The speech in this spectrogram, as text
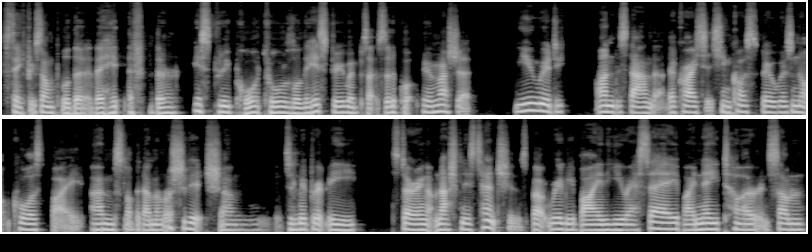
say for example, the the, the history portals or the history websites that are put in Russia, you would understand that the crisis in Kosovo was not caused by um, Slobodan Milosevic um, deliberately stirring up nationalist tensions, but really by the USA, by NATO, and some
